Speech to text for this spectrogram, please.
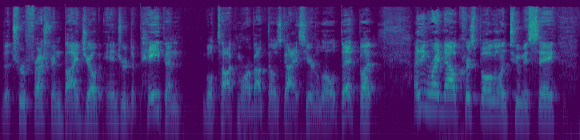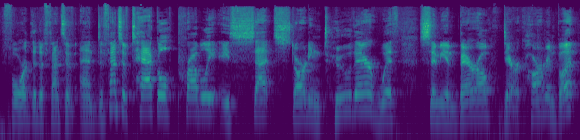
the true freshman Bai Jobe Andrew DePape, and we'll talk more about those guys here in a little bit. But I think right now, Khris Bogle and Tunmise for the defensive end. Defensive tackle, probably a set starting two there with Simeon Barrow, Derrick Harmon, but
